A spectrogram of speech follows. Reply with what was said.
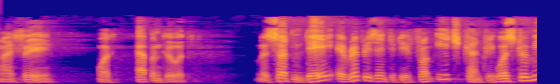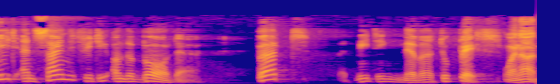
I see. What happened to it? On a certain day, a representative from each country was to meet and sign the treaty on the border. But that meeting never took place. Why not?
